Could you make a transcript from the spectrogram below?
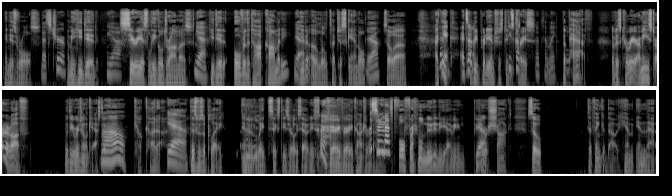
in his roles. that's true. I mean, he did Yeah. serious legal dramas. Yeah. He did over the top comedy. Yeah. Even a little touch of scandal. Yeah. So uh, I think think it's it'll be pretty interesting to trace Definitely. the path of his career. I mean, he started off with the original cast of Oh. Calcutta. Yeah. This was a play in the late 60s, early 70s. Very, very controversial. Full frontal nudity. I mean, people Yeah. were shocked. So to think about him in that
